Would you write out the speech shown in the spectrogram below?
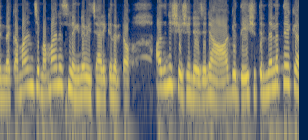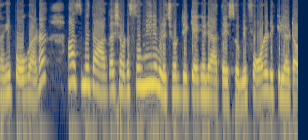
എന്നൊക്കെ മഞ്ജുമ മനസ്സിൽ ഇങ്ങനെ വിചാരിക്കുന്നു കേട്ടോ അതിനുശേഷം രചന ആകെ ദേഷ്യത്തിൽ നിലത്തേക്ക് ഇറങ്ങി പോവുകയാണ്. ആ സമയത്ത് ആകാശ് അവിടെ സുമീനെ വിളിച്ചുകൊണ്ടിരിക്കുകയായിരിക്കും രാത്രി സുമി ഫോൺ എടുക്കില്ല കേട്ടോ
